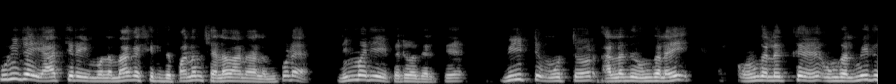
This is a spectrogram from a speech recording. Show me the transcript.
புனித யாத்திரை மூலமாக சிறிது பணம் செலவானாலும் கூட நிம்மதியை பெறுவதற்கு வீட்டு மூத்தோர் அல்லது உங்களை உங்களுக்கு உங்கள் மீது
